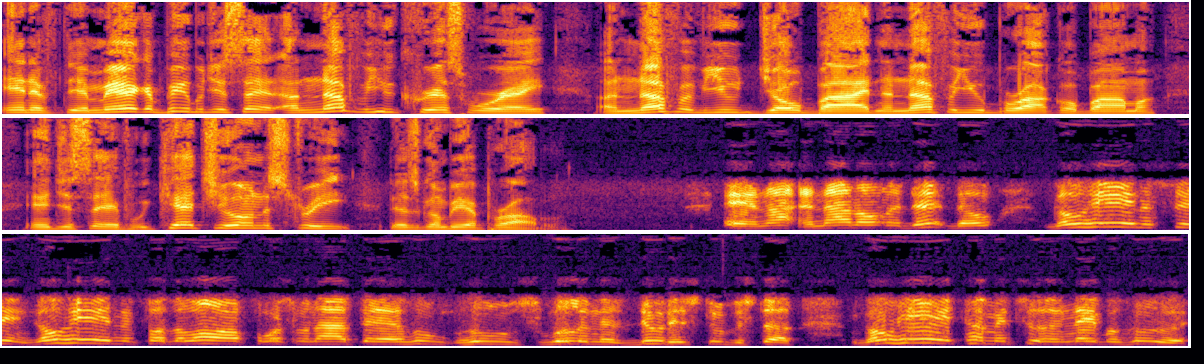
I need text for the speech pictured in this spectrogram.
And if the American people just said, enough of you, Chris Wray, enough of you, Joe Biden, enough of you, Barack Obama, and just say, if we catch you on the street, there's going to be a problem. And not, and not only that though, go ahead and sing. Go ahead and for the law enforcement out there who who's willing to do this stupid stuff, go ahead and come into a neighborhood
